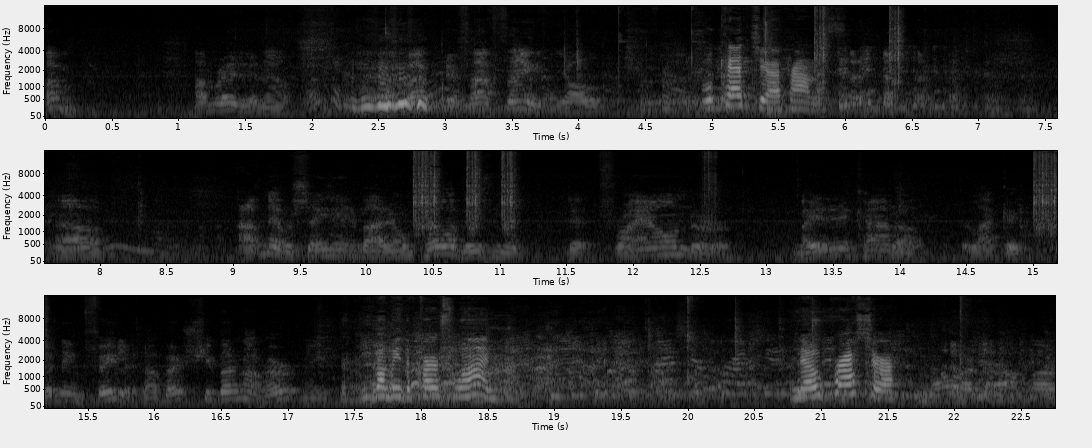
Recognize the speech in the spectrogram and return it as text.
I'm I'm ready now. if, I, if I faint, y'all. We'll catch you, I promise. Uh, I've never seen anybody on television that, that frowned or made any kind of like they couldn't even feel it. I bet she better not hurt me. You're gonna be the first one. No pressure. No pressure.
